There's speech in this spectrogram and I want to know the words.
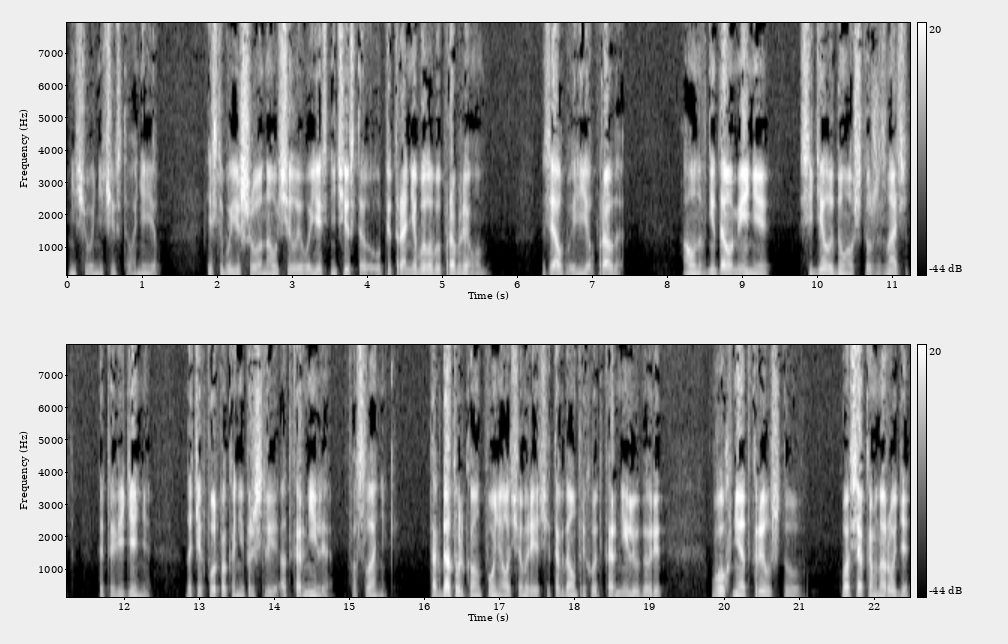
ничего нечистого не ел. Если бы Иешуа научил его есть нечистого, у Петра не было бы проблем. Он взял бы и ел, правда? А он в недоумении сидел и думал, что же значит это видение, до тех пор, пока не пришли от Корнилия посланники. Тогда только он понял, о чем речь. И тогда он приходит к Корнилию и говорит, Бог мне открыл, что во всяком народе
